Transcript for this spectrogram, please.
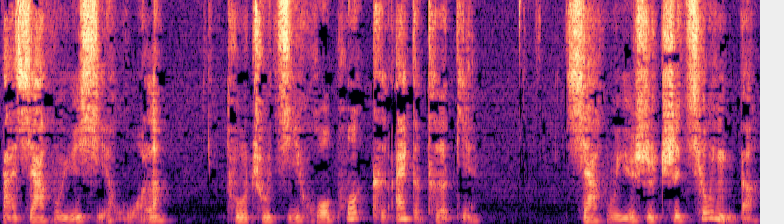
把虾虎鱼写活了，突出其活泼可爱的特点。虾虎鱼是吃蚯蚓的，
